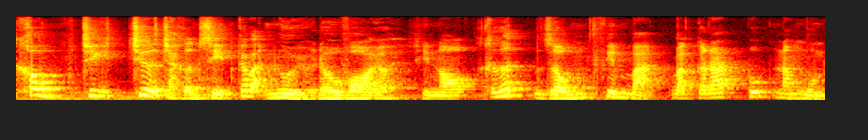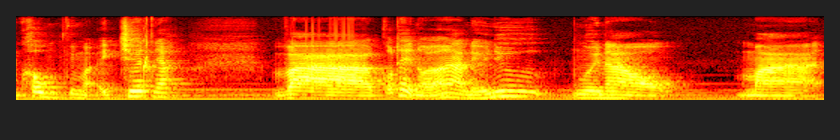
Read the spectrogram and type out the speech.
không chưa chả cần xịt, các bạn ngửi ở đầu vòi thôi. Thì nó rất giống phiên bản Baccarat Root 540 phiên bản Exchange nhá. Và có thể nói là nếu như người nào mà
